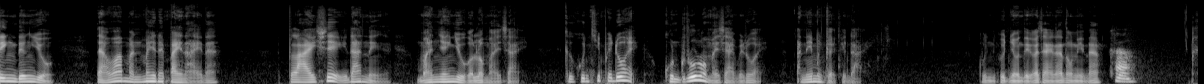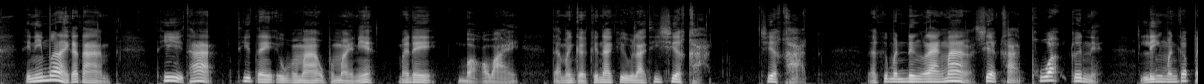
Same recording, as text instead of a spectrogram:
ลิงดึงอยู่ แต่ว่ามันไม่ได้ไปไหนนะ ปลายเชือกอีกด้านหนึ่ง มันยังอยู่กับลมหายใจ คือคุณคิดไปด้วย คุณรู้ลมหายใจไปด้วย อันนี้มันเกิดขึ้นได้ คุณคุณโยนตีเข้าใจนะตรงนี้นะค่ะ ทีนี้เมื่อไหร่ก็ตาม ที่ถ้าที่ในอุปมาอุปไมยเนี่ยไม่ได้บอกเอาไว้ แต่มันเกิดขึ้นได้คือเวลาที่เชือกขาด เชือกขาด นะคือมันดึงแรงมากเชือกขาดพัวขึ้นเนี่ย ลิงมันก็ไป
